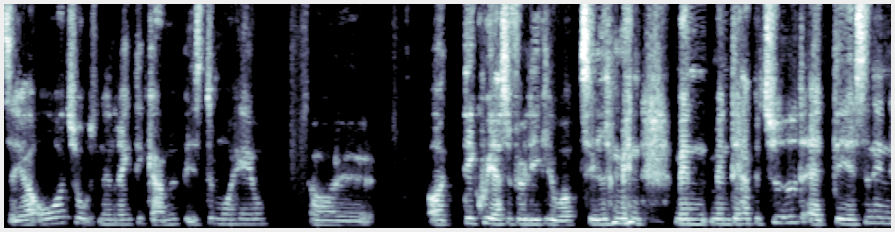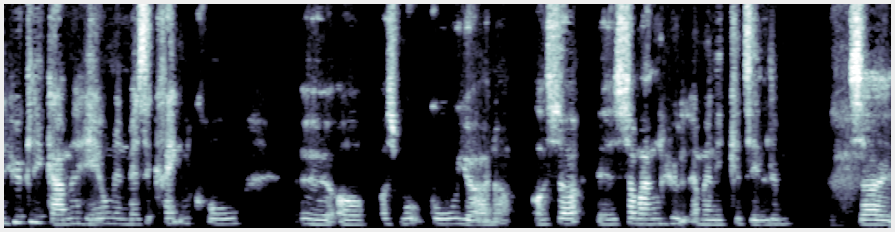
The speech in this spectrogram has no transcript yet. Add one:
Så jeg overtog sådan en rigtig gammel bedstemorhave, og, øh, og det kunne jeg selvfølgelig ikke leve op til, men, men, men det har betydet, at det er sådan en hyggelig gammel have med en masse kringelkroge øh, og, og små gode hjørner, og så, øh, så mange hyld, at man ikke kan tælle dem. Så øh,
